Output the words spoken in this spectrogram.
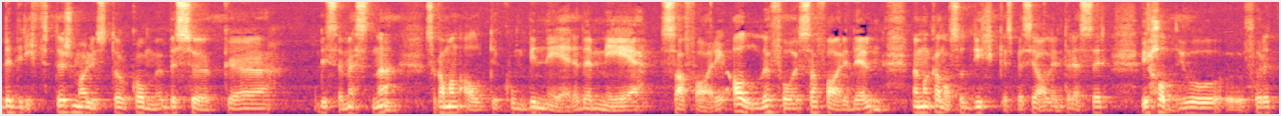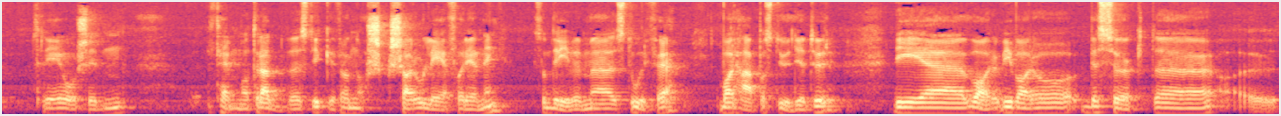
bedrifter som har lyst til å komme besøke disse messene, så kan man alltid kombinere det med safari. Alle får safaridelen, men man kan også dyrke spesialinteresser. Vi hadde jo for et, tre år siden 35 stykker fra Norsk Charolais-forening, som driver med storfe, var her på studietur. Eh, var, vi var og besøkte eh,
